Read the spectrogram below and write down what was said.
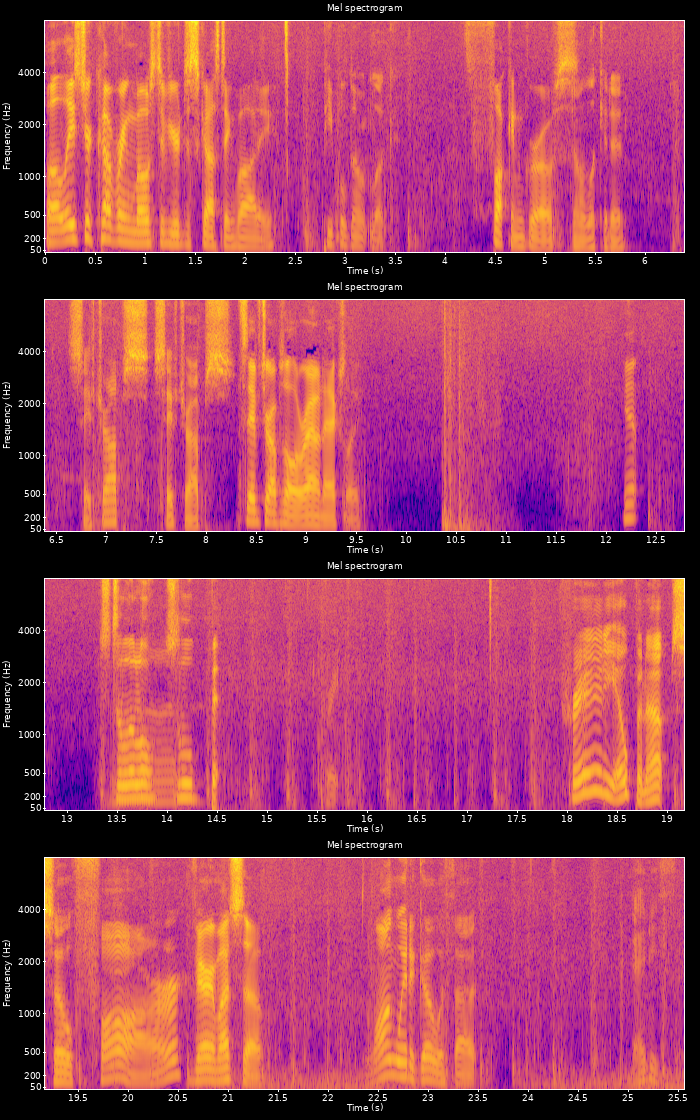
Well, at least you're covering most of your disgusting body. People don't look. It's fucking gross. Don't look at it. Safe drops. Safe drops. Safe drops all around, actually. Yep. Just a little, just a little bit. Great. Pretty open up so far. Very much so. Long way to go without anything.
